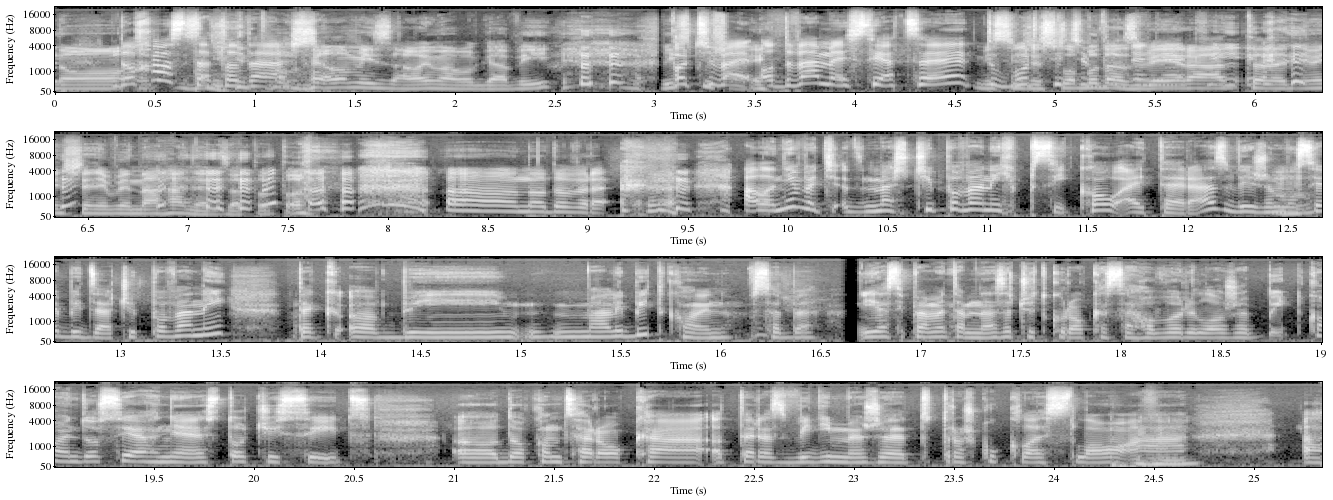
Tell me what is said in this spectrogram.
No, Do chvosta to dáš. veľmi zaujímavo, Gabi. Počúvaj, o dva mesiace tu Myslím, že určite sloboda bude zvierat, nejaký... neviem, či nebude naháňať za toto. Oh, no dobre. Ale neveď, máš čipovaných psíkov aj teraz, vieš, že musia byť začipovaní, tak eh, by mali bitcoin v sebe. Ja si pamätám, na začiatku roka sa hovorilo, že bitcoin dosiahne 100 tisíc eh, do konca roka. A teraz vidíme, že to trošku kleslo a, Mhm. a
